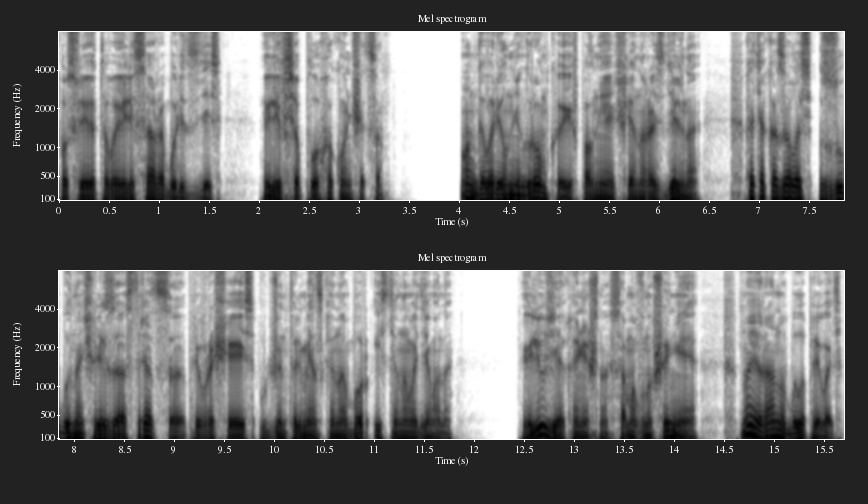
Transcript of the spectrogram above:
После этого Элисара будет здесь, или все плохо кончится». Он говорил негромко и вполне членораздельно, хотя, казалось, зубы начали заостряться, превращаясь в джентльменский набор истинного демона. Иллюзия, конечно, самовнушение, но Ирану было плевать.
